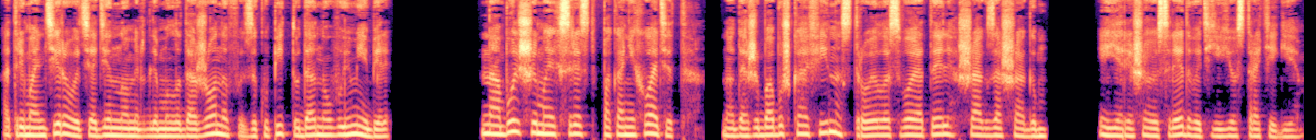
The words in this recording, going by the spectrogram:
отремонтировать один номер для молодоженов и закупить туда новую мебель. На больше моих средств пока не хватит, но даже бабушка Афина строила свой отель шаг за шагом, и я решаю следовать ее стратегии.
